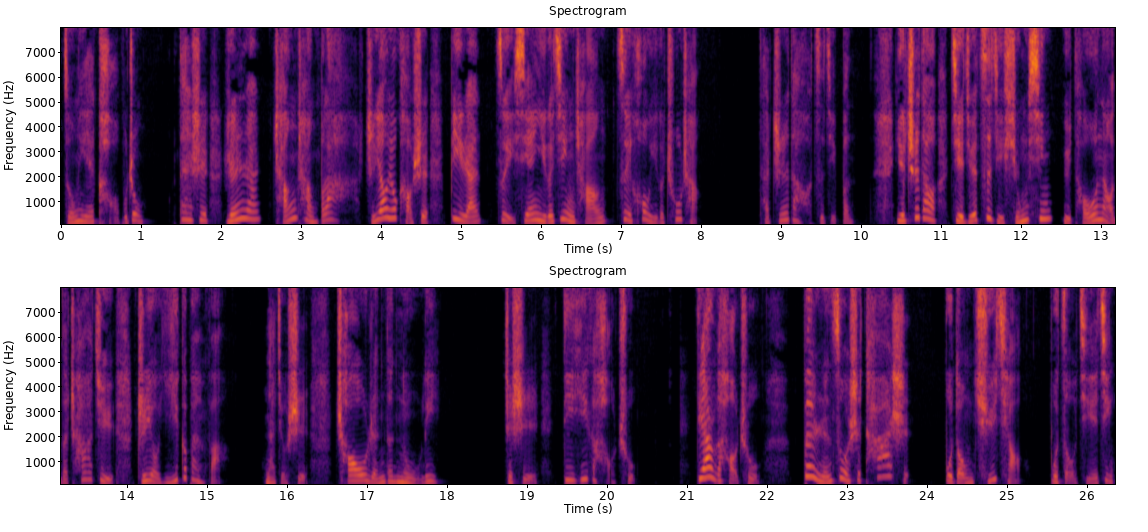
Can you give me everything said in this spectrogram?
总也考不中，但是仍然场场不落。只要有考试，必然最先一个进场，最后一个出场。他知道自己笨，也知道解决自己雄心与头脑的差距只有一个办法，那就是超人的努力。这是第一个好处。第二个好处，笨人做事踏实，不懂取巧，不走捷径，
